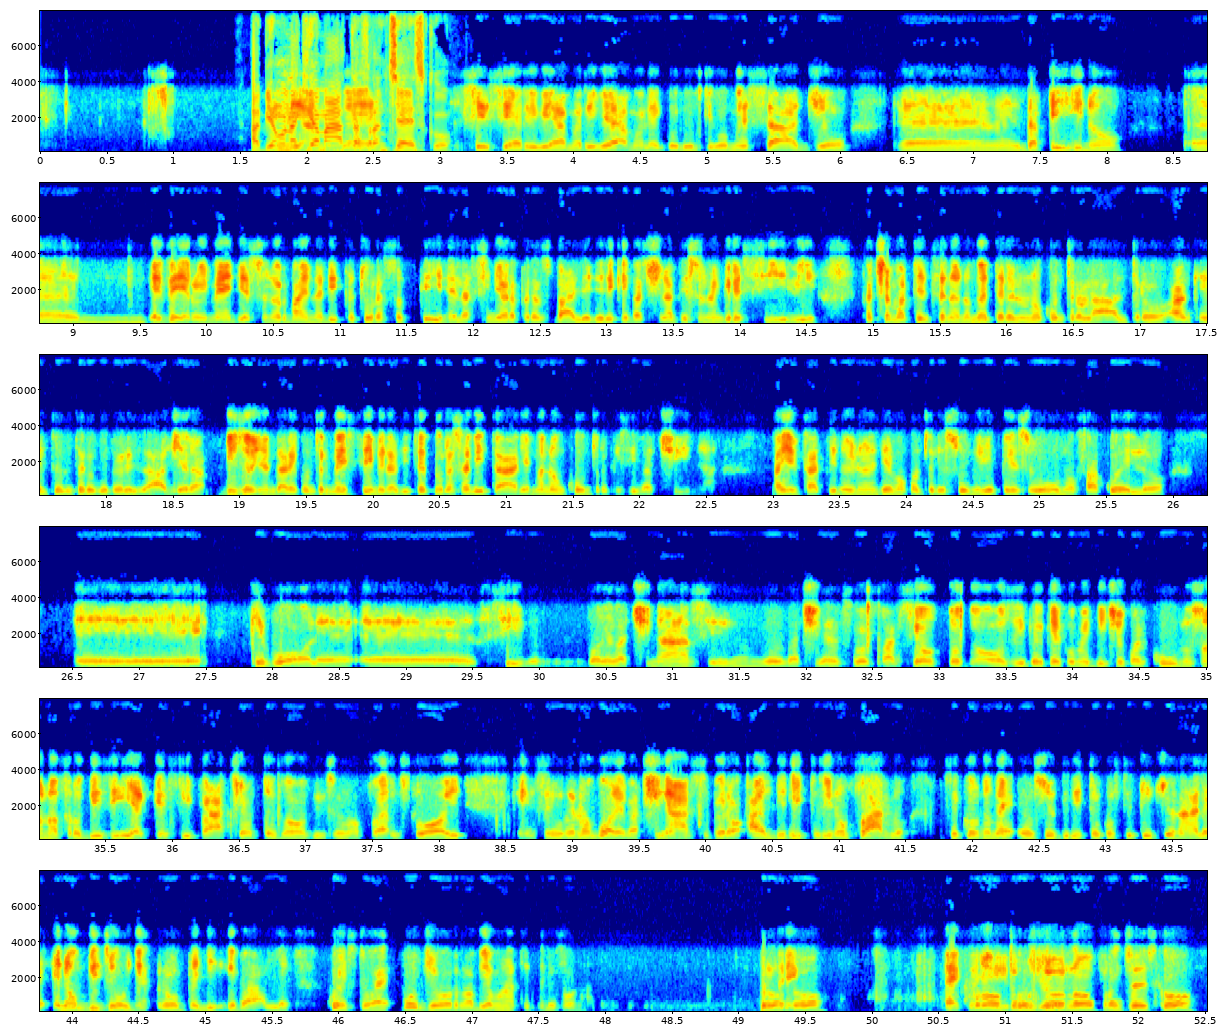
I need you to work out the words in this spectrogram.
Abbiamo una chiamata, me. Francesco. Sì, sì, arriviamo, arriviamo, leggo l'ultimo messaggio eh, da Pino. Eh, è vero, i media sono ormai una dittatura sottile, la signora però sbaglia a dire che i vaccinati sono aggressivi. Facciamo attenzione a non mettere l'uno contro l'altro, anche il tuo interlocutore esagera. Bisogna andare contro il mainstream e la dittatura sanitaria, ma non contro chi si vaccina. Ma io infatti noi non andiamo contro nessuno, io penso uno fa quello eh, che vuole, eh, sì, vuole vaccinarsi, non vuole vaccinarsi, vuole farsi otto dosi, perché come dice qualcuno sono afrodisiache, si faccia otto dosi, sono affari suoi, e se uno non vuole vaccinarsi però ha il diritto di non farlo, secondo me è un suo diritto costituzionale e non bisogna rompergli le balle. Questo è. Buongiorno, abbiamo una telefonata. Pronto? Buongiorno. buongiorno Francesco?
